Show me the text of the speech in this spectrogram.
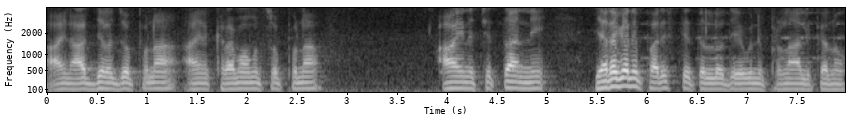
ఆయన ఆజ్ఞల చొప్పున ఆయన క్రమము చొప్పున ఆయన చిత్తాన్ని ఎరగని పరిస్థితుల్లో దేవుని ప్రణాళికను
